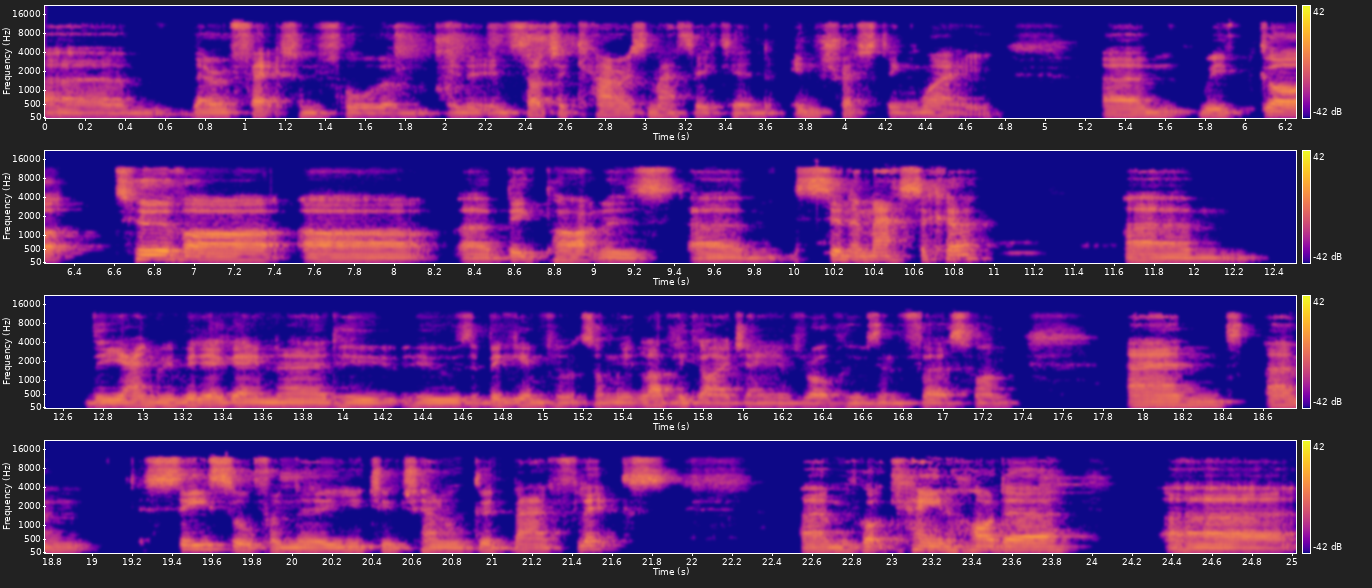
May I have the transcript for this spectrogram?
um, their affection for them in, in such a charismatic and interesting way. Um, we've got two of our our uh, big partners, um, Cinemassacre, um, the angry video game nerd who who was a big influence on me. Lovely guy, James Rolfe, who was in the first one, and um, Cecil from the YouTube channel Good Bad Flicks. Um, we've got Kane Hodder, uh,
